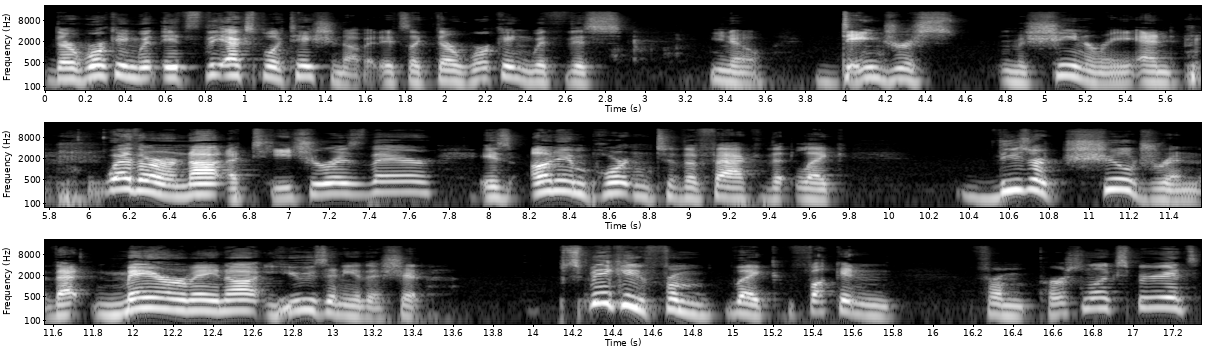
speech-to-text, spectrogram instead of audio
They're working with it's the exploitation of it. It's like they're working with this, you know, dangerous machinery, and whether or not a teacher is there is unimportant to the fact that like these are children that may or may not use any of this shit. Speaking from like fucking from personal experience,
